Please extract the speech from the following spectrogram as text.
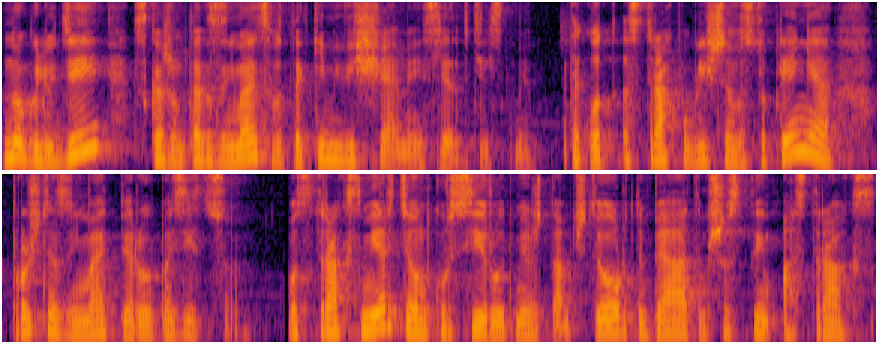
много людей, скажем так, занимаются вот такими вещами исследовательскими. Так вот, страх публичного выступления прочно занимает первую позицию – вот страх смерти, он курсирует между там четвертым, пятым, шестым, а страх с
